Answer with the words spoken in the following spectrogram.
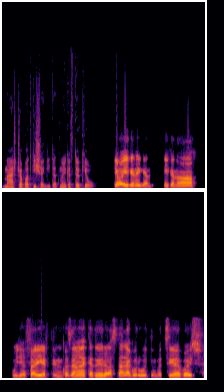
más csapat kisegített, mondjuk ez tök jó. Ja, igen, igen. Igen, a, ugye felértünk az emelkedőre, aztán legorultunk a célba, és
